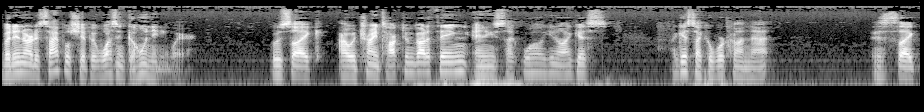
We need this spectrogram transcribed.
but in our discipleship, it wasn't going anywhere. It was like I would try and talk to him about a thing, and he's like, "Well, you know, I guess, I guess I could work on that." It's like,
